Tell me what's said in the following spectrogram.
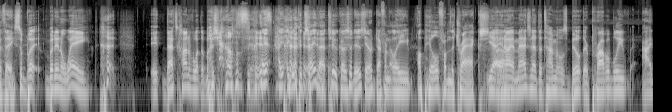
of a thing So, but but in a way, it that's kind of what the Bush House I, is. I, you could say that too, because it is, you know, definitely uphill from the tracks. Yeah, and Uh, I imagine at the time it was built, there probably I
